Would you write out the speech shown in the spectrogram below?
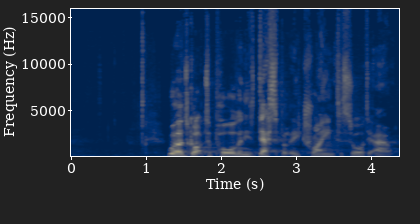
Words got to Paul, and he's desperately trying to sort it out.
